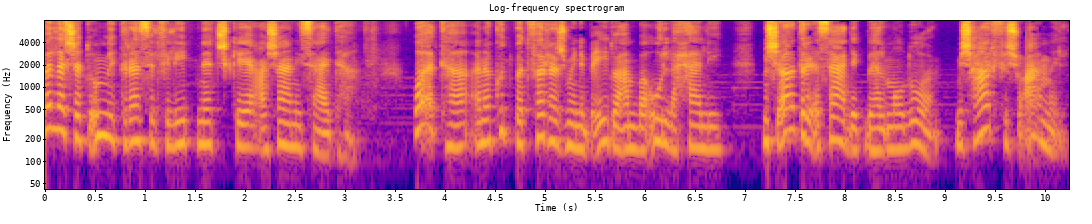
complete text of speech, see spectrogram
بلشت أمي تراسل فيليب نيتشكي عشان يساعدها وقتها أنا كنت بتفرج من بعيد وعم بقول لحالي مش قادرة أساعدك بهالموضوع مش عارفة شو أعمل.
